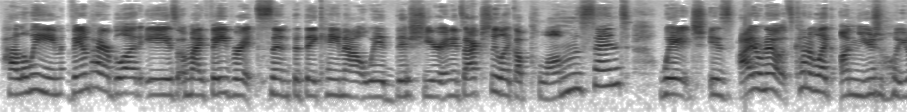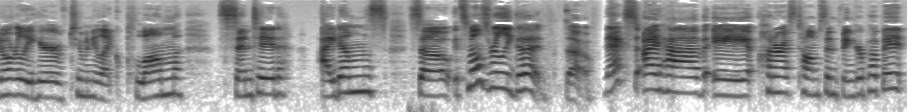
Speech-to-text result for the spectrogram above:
Halloween. Vampire Blood is my favorite scent that they came out with this year and it's actually like a plum scent which is, I don't know, it's kind of like unusual. You don't really hear of too many like plum scented items so it smells really good so next I have a Hunter S. Thompson finger puppet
